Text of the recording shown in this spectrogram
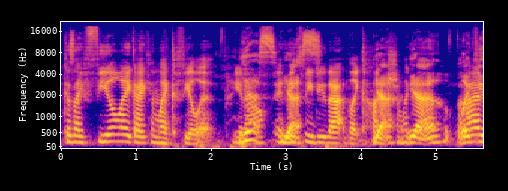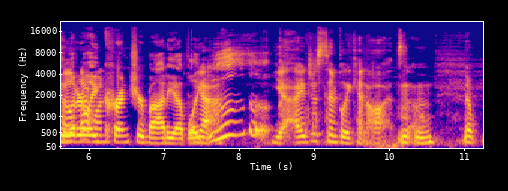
because I feel like I can like feel it. You know, Yes, it yes. makes me do that like hunch. Yeah, I'm like, yeah. "Oh, Like you literally crunch your body up, like. Yeah. "Ugh." Yeah, I just simply cannot. So. Mm-mm. Nope.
